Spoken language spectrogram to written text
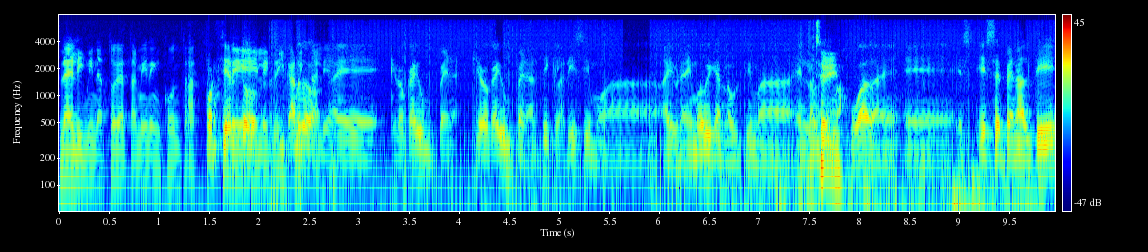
la eliminatoria también en contra Por cierto, del equipo Ricardo, italiano. Eh, creo que hay un pena, creo que hay un penalti clarísimo a, a Ibrahimovic en la última en la sí. última jugada. Eh. Eh, ese penalti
